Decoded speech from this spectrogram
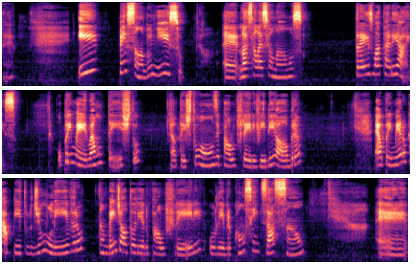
Né? E pensando nisso, é, nós selecionamos três materiais. O primeiro é um texto, é o texto 11, Paulo Freire, Vida e Obra é o primeiro capítulo de um livro, também de autoria do Paulo Freire, o livro Conscientização, é,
